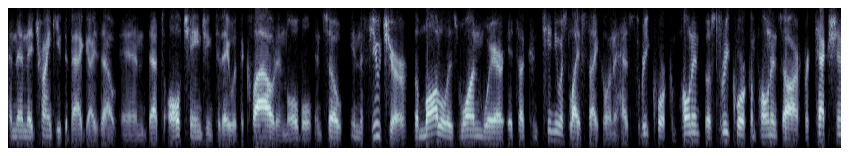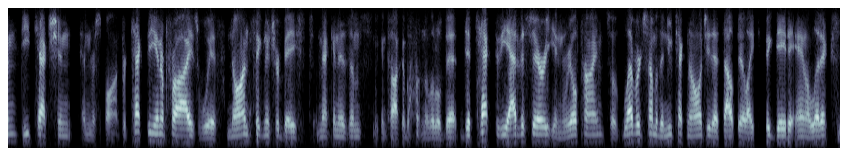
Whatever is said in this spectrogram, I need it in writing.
and then they try and keep the bad guys out. And that's all changing today with the cloud and mobile. And so in the future, the model is one where it's a continuous life cycle and it has three core components. Those three core components are protection, detection, and response. Protect the enterprise with non-signature based mechanisms we can talk about in a little bit. Detect the adversary in real time. So leverage some of the new technology that's out there like big data analytics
